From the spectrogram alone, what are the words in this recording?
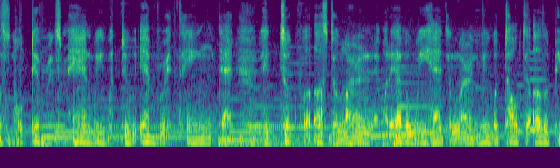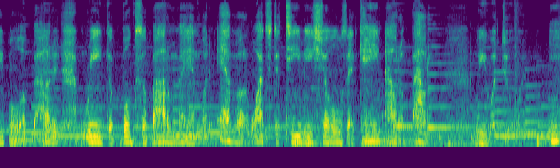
us no difference, man. We would do everything that it took for us to learn. Whatever we had to learn, we would talk to other people about it, read the books about them, man. Whatever, watch the TV shows that came out about them we would do it.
